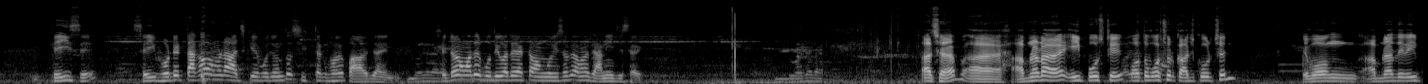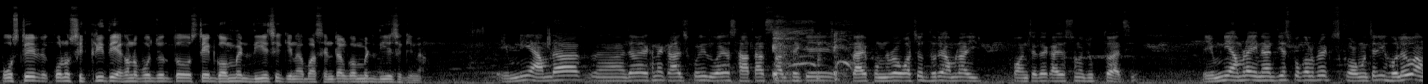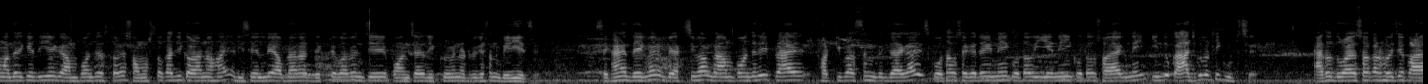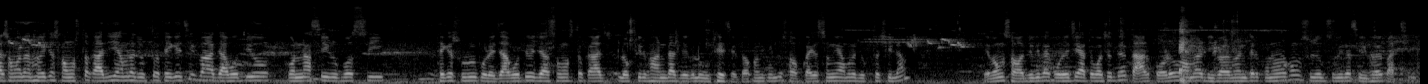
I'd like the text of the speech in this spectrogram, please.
তেইশে, সেই ভোটের টাকাও আমরা আজকে পর্যন্ত ঠিকঠাকভাবে পাওয়া যায়নি। সেটাও আমাদের প্রতিবাদের একটা অঙ্গ হিসেবে আমরা জানিয়েছি স্যারকে আচ্ছা আপনারা এই পোস্টে কত বছর কাজ করছেন? এবং আপনাদের এই পোস্টের কোনো স্বীকৃতি এখনও পর্যন্ত স্টেট গভর্নমেন্ট দিয়েছে কিনা বা সেন্ট্রাল গভর্নমেন্ট দিয়েছে কিনা? এমনি আমরা যারা এখানে কাজ করি, দু হাজার সাল থেকে প্রায় পনেরো বছর ধরে আমরা এই পঞ্চায়েতের কাজের সঙ্গে যুক্ত আছি। এমনি আমরা এনার্জিএস প্রকল্পের কর্মচারী হলেও আমাদেরকে দিয়ে গ্রাম পঞ্চায়েত স্তরে সমস্ত কাজই করানো হয়। রিসেন্টলি আপনারা দেখতে পাবেন যে পঞ্চায়েত রিক্রুটমেন্ট নোটিফিকেশন বেরিয়েছে। সেখানে দেখবেন ম্যাক্সিমাম গ্রাম পঞ্চায়েতেই প্রায় ফর্টি পার্সেন্ট জায়গায় কোথাও সেক্রেটারি নেই, কোথাও ইয়ে নেই, কোথাও সহায়ক নেই, কিন্তু কাজগুলো ঠিক উঠছে। এত দুয়ারে সরকার হয়েছে পাড়া সমাধান হয়েছে, সমস্ত কাজই আমরা যুক্ত থেকেছি বা যাবতীয় কন্যাশ্রী, রূপশ্রী থেকে শুরু করে যাবতীয় যা সমস্ত কাজ, লক্ষ্মীর ভাণ্ডার যেগুলো উঠেছে, তখন কিন্তু সব কাজের সঙ্গে আমরা যুক্ত ছিলাম এবং সহযোগিতা করেছি এত বছর ধরে। তারপরেও আমরা ডিপার্টমেন্টের কোনো রকম সুযোগ সুবিধা সেইভাবে পাচ্ছি না।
